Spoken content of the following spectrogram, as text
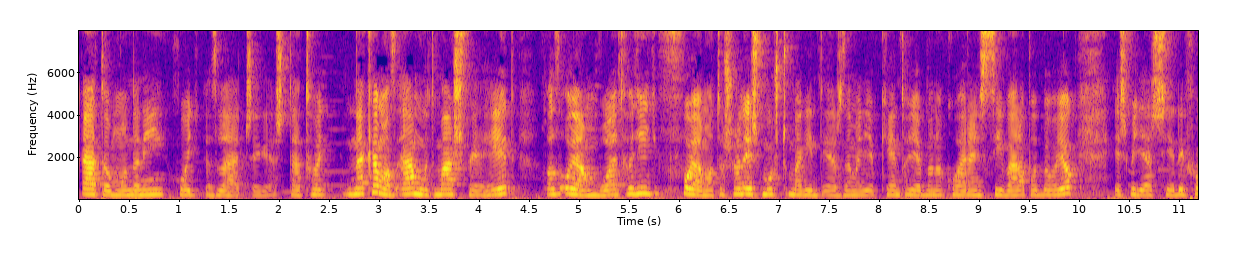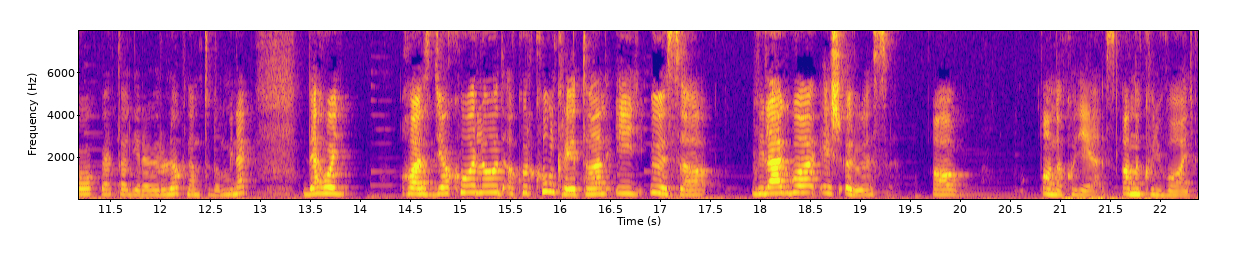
el tudom mondani, hogy ez lehetséges. Tehát, hogy nekem az elmúlt másfél hét az olyan volt, hogy így folyamatosan, és most megint érzem egyébként, hogy ebben a koherens szívállapotban vagyok, és mindjárt sírni fogok, mert annyira örülök, nem tudom minek, de hogy ha ezt gyakorlod, akkor konkrétan így ülsz a világba, és örülsz a, annak, hogy élsz, annak, hogy vagy,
